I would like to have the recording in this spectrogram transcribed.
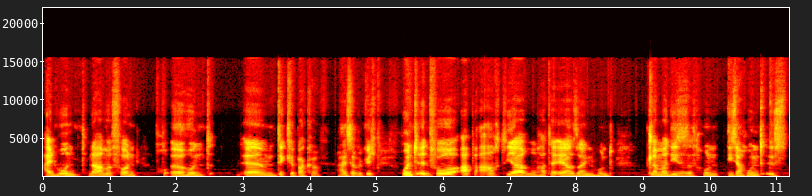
ein Hund, Name von äh, Hund, ähm, dicke Backe. Heißt er wirklich? Hundinfo, ab acht Jahren hatte er seinen Hund. Klammer, dieses Hund, dieser Hund ist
